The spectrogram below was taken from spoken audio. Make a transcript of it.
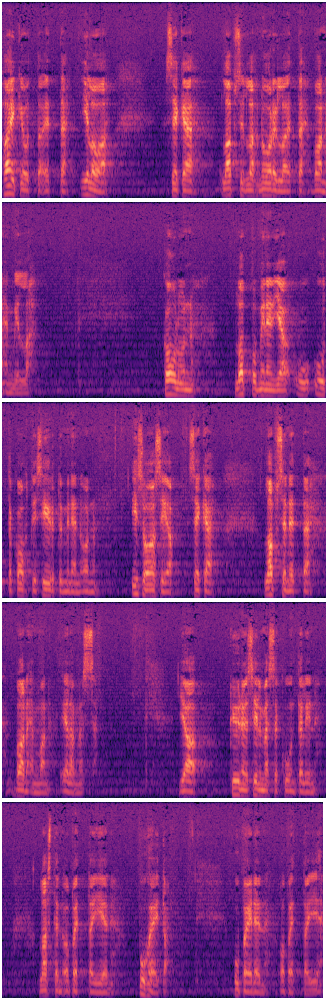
haikeutta että iloa sekä lapsilla, nuorilla että vanhemmilla. Koulun loppuminen ja uutta kohti siirtyminen on iso asia sekä lapsen että vanhemman elämässä. Ja kyynen silmässä kuuntelin lasten opettajien puheita, upeiden opettajien.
